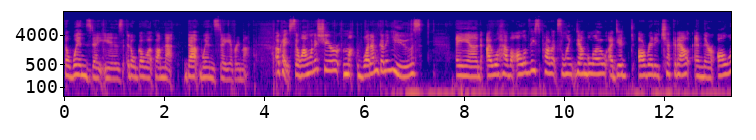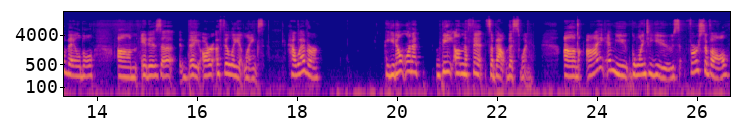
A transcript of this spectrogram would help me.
the Wednesday is, it'll go up on that, that Wednesday every month. Okay, so I want to share my, what I'm going to use. And I will have all of these products linked down below. I did already check it out and they're all available. Um, it is a, they are affiliate links. However, you don't want to be on the fence about this one. Um, I am you going to use, first of all,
